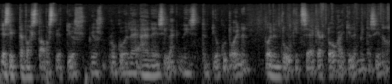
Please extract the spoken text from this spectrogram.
Ja sitten vastaavasti, että jos, jos rukoilee ääneen sillä, niin sitten joku toinen, toinen tulkitsee ja kertoo kaikille, mitä siinä on.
